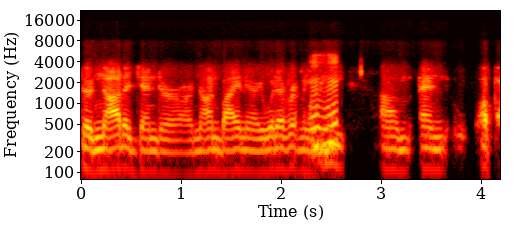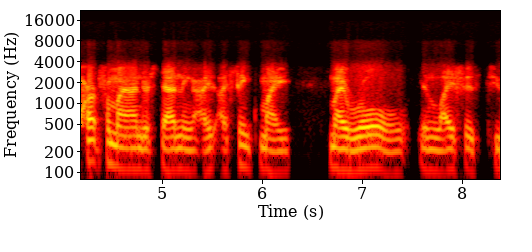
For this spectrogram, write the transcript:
they're not a gender or non-binary, whatever it may mm-hmm. be. Um, and apart from my understanding, I, I think my my role in life is to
